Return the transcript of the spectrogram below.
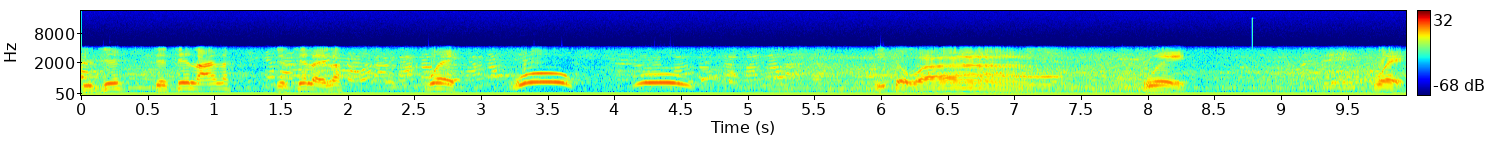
姐姐，姐姐来了，姐姐来了，喂，呜呜，呢度啊，喂，喂，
